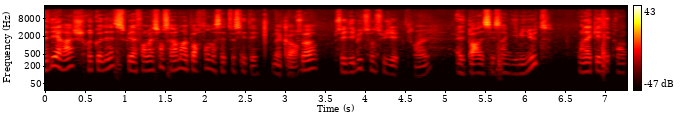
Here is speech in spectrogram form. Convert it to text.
la DRH reconnaisse que la formation, c'est vraiment important dans cette société. D'accord. Tu vois, c'est le début de son sujet. Elle parle de ces 5-10 minutes, on la, on,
